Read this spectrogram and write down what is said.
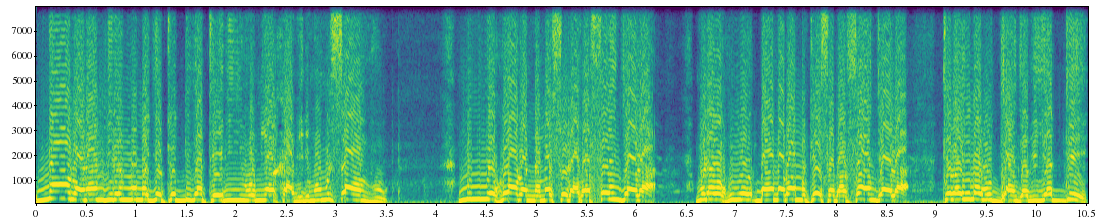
n'abalangira engoma gye tweddira teriiwo myaka abiri mu musanvu. Munyumye okulaba namasole abafa enjala mulaba baana bamuteesa bafa njala tebalina bujjanjabi yadde.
